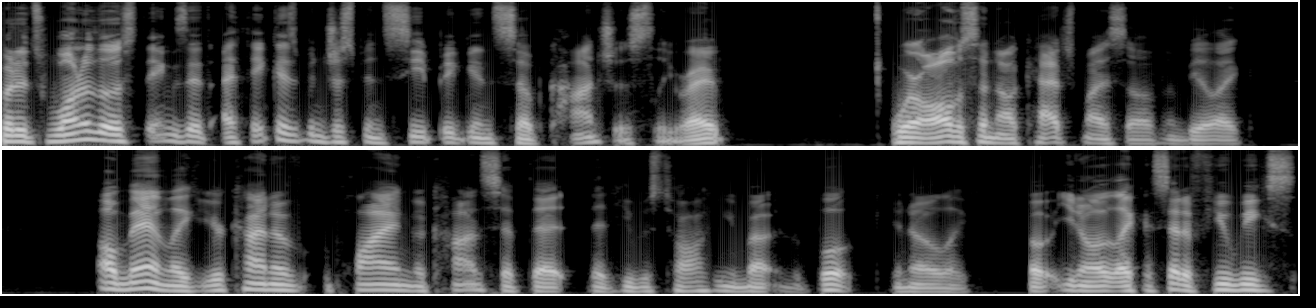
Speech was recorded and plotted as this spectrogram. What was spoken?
But it's one of those things that I think has been just been seeping in subconsciously, right? Where all of a sudden I'll catch myself and be like, oh man, like you're kind of applying a concept that that he was talking about in the book, you know, like uh, you know, like I said, a few weeks,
